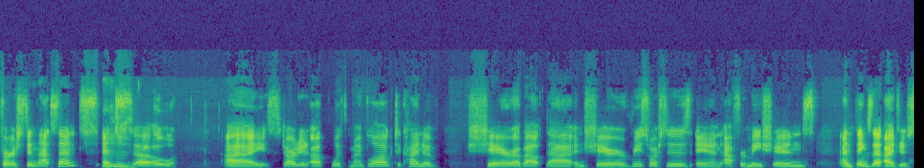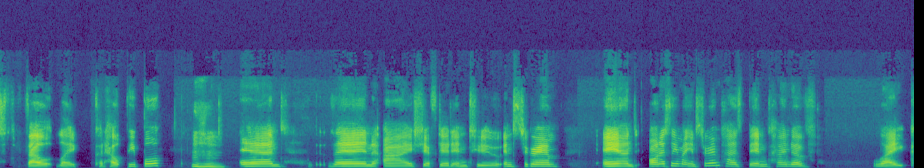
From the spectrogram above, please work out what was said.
first in that sense. Mm-hmm. And so I started up with my blog to kind of share about that and share resources and affirmations and things that I just felt like could help people. Mm-hmm. And then I shifted into Instagram. And honestly, my Instagram has been kind of like,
